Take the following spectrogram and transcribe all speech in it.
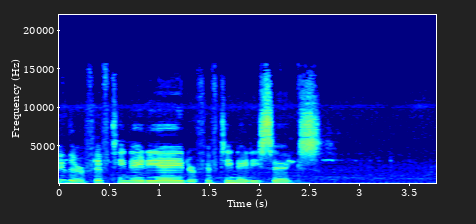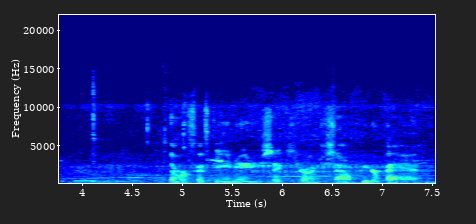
either 1588 or 1586. Number 1586 during to South Peter Pan.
